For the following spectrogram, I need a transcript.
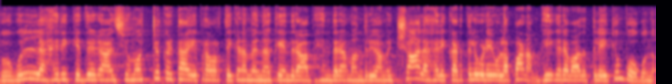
ഗോകുൽ ലഹരിക്കെതിരെ രാജ്യം ഒറ്റക്കെട്ടായി പ്രവർത്തിക്കണമെന്ന് കേന്ദ്ര ആഭ്യന്തര മന്ത്രി അമിത്ഷാ ലഹരിക്കടത്തിലൂടെയുള്ള പണം ഭീകരവാദത്തിലേക്കും പോകുന്നു.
